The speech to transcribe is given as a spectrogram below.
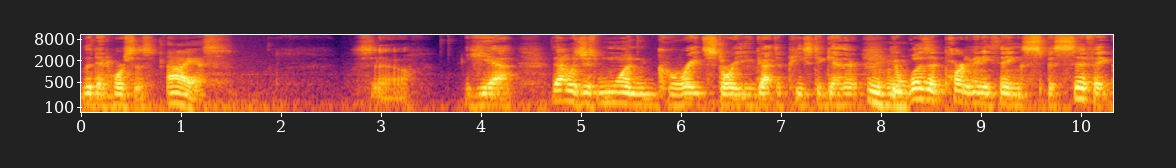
the dead horses Ah, yes. So, yeah, that was just one great story you got to piece together. It wasn't part of anything specific,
